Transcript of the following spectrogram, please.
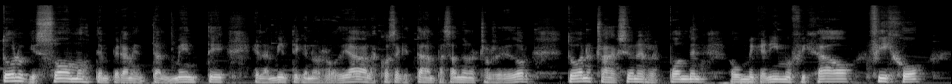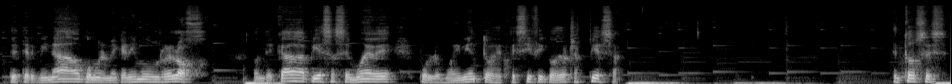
todo lo que somos temperamentalmente, el ambiente que nos rodeaba, las cosas que estaban pasando a nuestro alrededor? Todas nuestras acciones responden a un mecanismo fijado, fijo, determinado como el mecanismo de un reloj, donde cada pieza se mueve por los movimientos específicos de otras piezas. Entonces,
